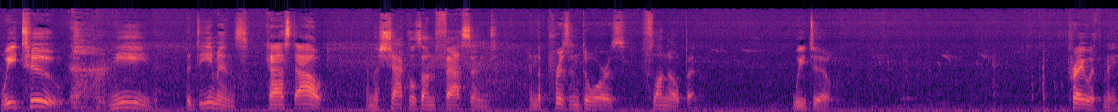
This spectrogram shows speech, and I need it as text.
We too need the demons cast out and the shackles unfastened and the prison doors flung open. We do. Pray with me.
